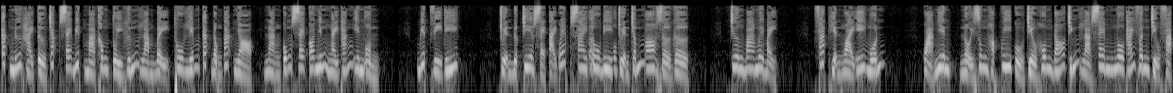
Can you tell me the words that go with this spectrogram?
các nữ hài tử chắc sẽ biết mà không tùy hứng làm bậy, thu liếm các động tác nhỏ, nàng cũng sẽ có những ngày tháng yên ổn. Biết vị ký. Chuyện được chia sẻ tại website odchuyện.org. Chương 37. Phát hiện ngoài ý muốn. Quả nhiên, nội dung học quy của chiều hôm đó chính là xem Ngô Thái Vân chịu phạt.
